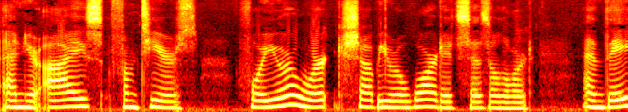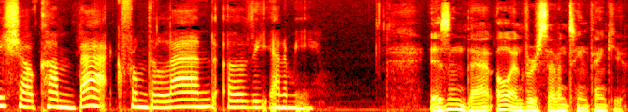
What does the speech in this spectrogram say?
and your eyes from tears, for your work shall be rewarded, says the Lord, and they shall come back from the land of the enemy. Isn't that? Oh, and verse 17, thank you.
